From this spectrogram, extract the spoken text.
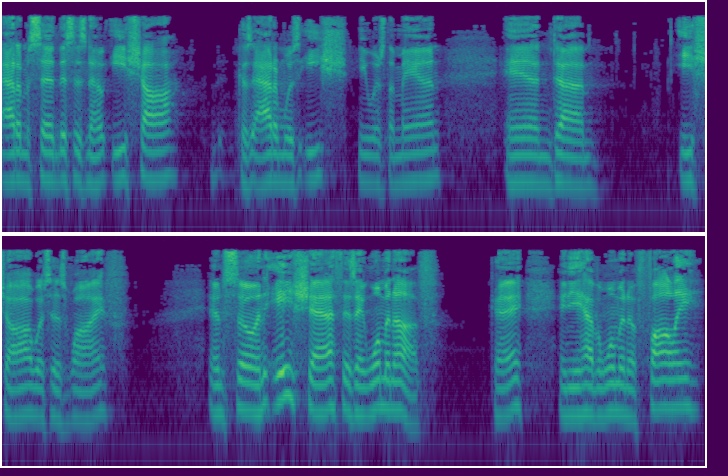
Adam said this is now Isha because Adam was Ish, he was the man, and um, Isha was his wife. And so an Asheth is a woman of, okay? And you have a woman of folly,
